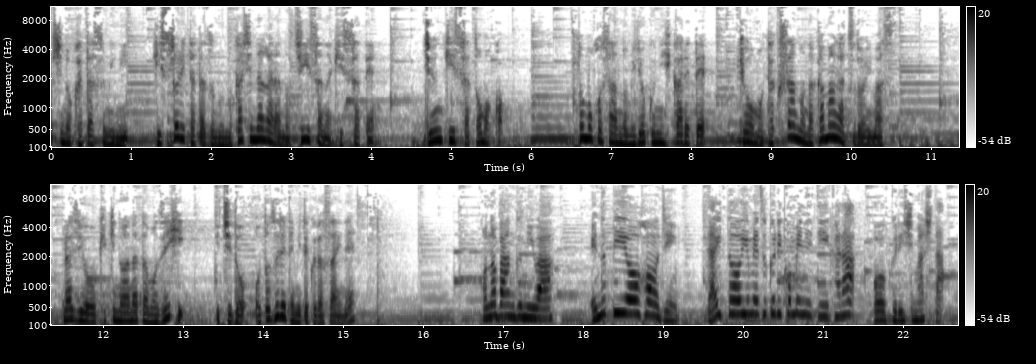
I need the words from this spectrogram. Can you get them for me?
第大東市の片隅にひっそり佇む昔ながらの小さな喫茶店純喫茶ともこ。ともこさんの魅力に惹かれて今日もたくさんの仲間が集いますラジオをお聞きのあなたもぜひ一度訪れてみてくださいねこの番組は NPO 法人大東夢づくりコミュニティからお送りしました。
